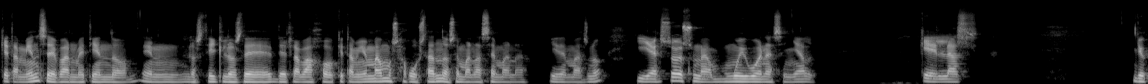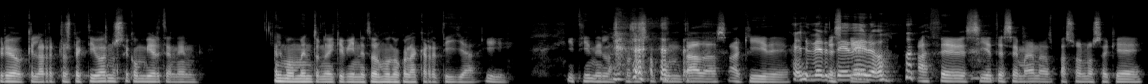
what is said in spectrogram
que también se van metiendo en los ciclos de, trabajo, que también vamos ajustando semana a semana y demás, ¿no? Y eso es una muy buena señal. Que las. Yo creo que las retrospectivas no se convierten en el momento en el que viene todo el mundo con la carretilla y, tiene las cosas apuntadas aquí de. El vertedero. hace siete semanas pasó no sé qué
